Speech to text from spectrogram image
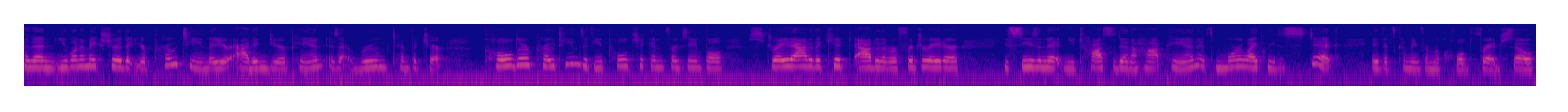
And then you want to make sure that your protein that you're adding to your pan is at room temperature. Colder proteins, if you pull chicken, for example, straight out of the kit out of the refrigerator, you season it and you toss it in a hot pan, it's more likely to stick if it's coming from a cold fridge. So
